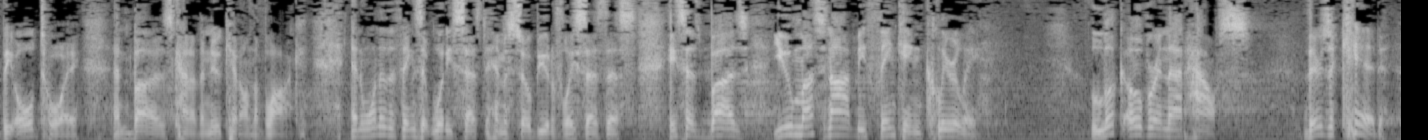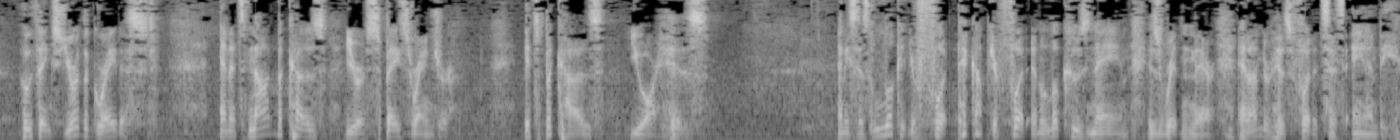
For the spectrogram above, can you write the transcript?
the old toy, and Buzz, kind of the new kid on the block. And one of the things that Woody says to him is so beautiful. He says this. He says, Buzz, you must not be thinking clearly. Look over in that house. There's a kid who thinks you're the greatest. And it's not because you're a space ranger. It's because you are his. And he says, look at your foot. Pick up your foot and look whose name is written there. And under his foot it says Andy.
